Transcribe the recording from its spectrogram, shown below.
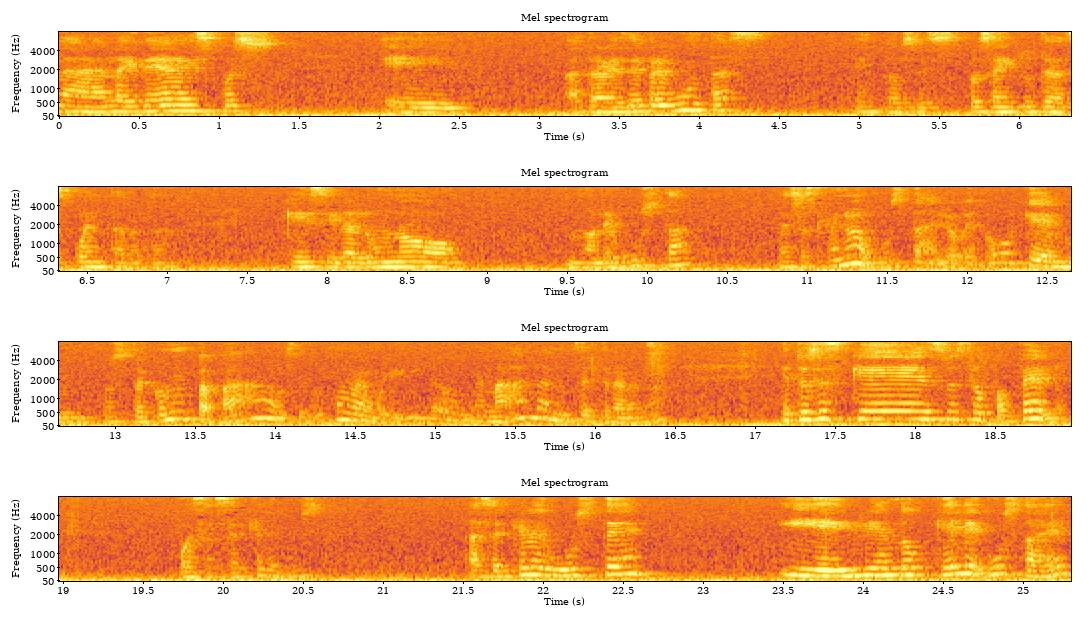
la, la idea es pues eh, a través de preguntas, entonces pues ahí tú te das cuenta, ¿verdad? Que si el alumno no le gusta, es que a mí no me gusta, yo vengo porque pues, estoy con mi papá, o estoy con mi abuelita, o me mandan, etcétera, ¿verdad? Entonces, ¿qué es nuestro papel? Pues hacer que le guste. Hacer que le guste y ir viendo qué le gusta a él.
